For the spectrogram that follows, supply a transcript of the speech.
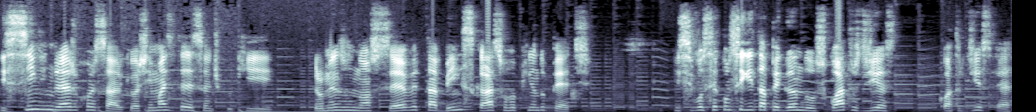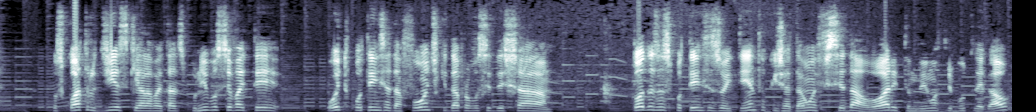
E 5 ingressos corsário, que eu achei mais interessante porque, pelo menos no nosso server, tá bem escasso a roupinha do pet. E se você conseguir tá pegando os 4 dias. 4 dias? É. Os 4 dias que ela vai estar tá disponível, você vai ter 8 potência da fonte, que dá pra você deixar todas as potências 80, que já dá um FC da hora e também um atributo legal.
